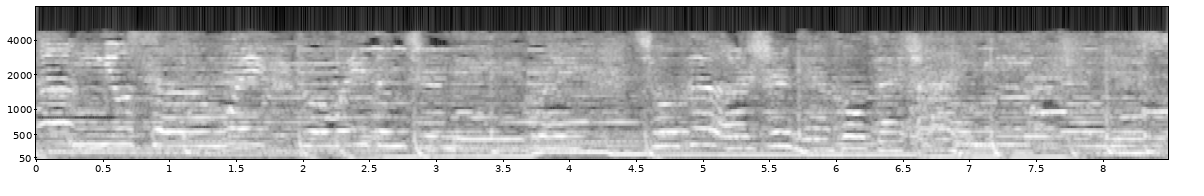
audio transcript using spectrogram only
藏有三味若未等知你归求个二十年后再爱你。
